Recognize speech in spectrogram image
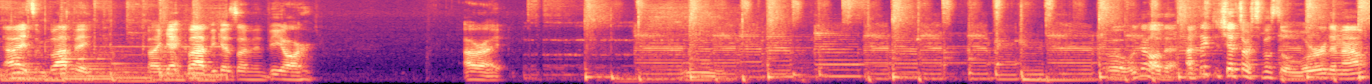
Nice, I'm clapping. But I can't clap because I'm in VR. Alright. Oh, look at all that. I think the chips are supposed to lure them out.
